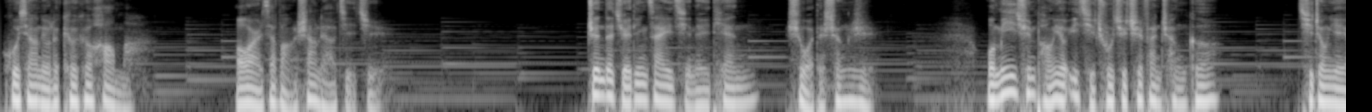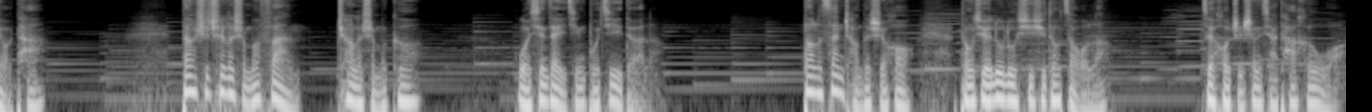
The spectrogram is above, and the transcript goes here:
互相留了 QQ 号码。偶尔在网上聊几句。真的决定在一起那天是我的生日。我们一群朋友一起出去吃饭唱歌，其中也有他。当时吃了什么饭，唱了什么歌，我现在已经不记得了。到了散场的时候，同学陆陆续续都走了，最后只剩下他和我。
